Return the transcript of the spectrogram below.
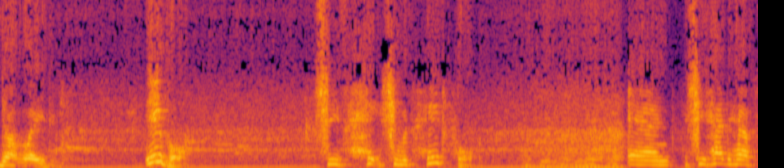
young lady. Evil. She's hate, she was hateful. And she had to have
